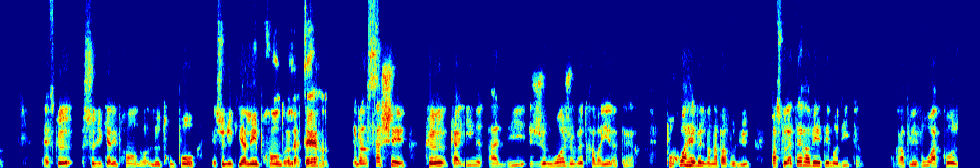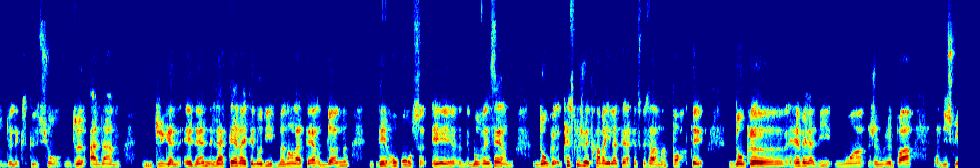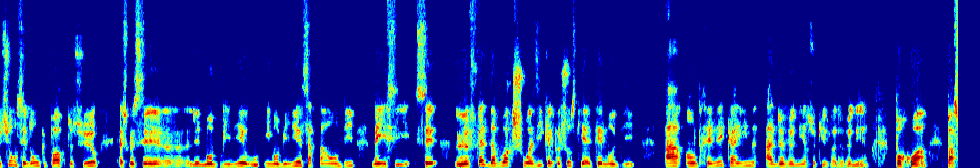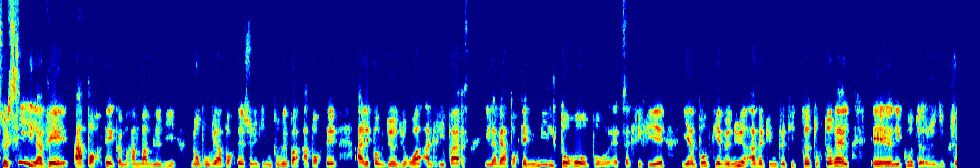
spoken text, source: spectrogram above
est-ce que celui qui allait prendre le troupeau et celui qui allait prendre la terre, eh bien, sachez que Caïn a dit, moi, je veux travailler la terre. Pourquoi Hevel n'en a pas voulu? Parce que la terre avait été maudite. Rappelez-vous, à cause de l'expulsion de Adam du Eden, la terre a été maudite. Maintenant, la terre donne des ronces et euh, des mauvaises herbes. Donc, euh, qu'est-ce que je vais travailler la terre? Qu'est-ce que ça va m'apporter? Donc, euh, Hevel a dit, moi, je ne veux pas. La discussion, c'est donc porte sur est-ce que c'est les mobiliers ou immobiliers? Certains ont dit, mais ici, c'est le fait d'avoir choisi quelque chose qui a été maudit a entraîné Caïn à devenir ce qu'il va devenir. Pourquoi? Parce que s'il avait apporté, comme Rambam le dit, mais on pouvait apporter celui qui ne pouvait pas apporter à l'époque du roi Agrippas, il avait apporté 1000 taureaux pour être sacrifiés. Il y a un pauvre qui est venu avec une petite tourterelle. Et écoute, je-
